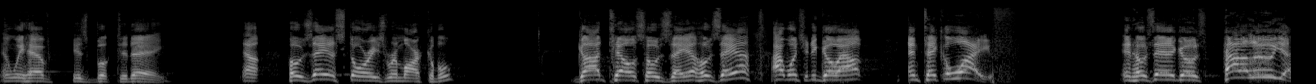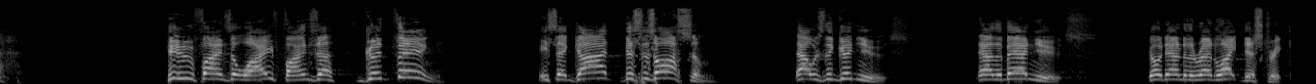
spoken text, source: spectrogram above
And we have his book today. Now, Hosea's story is remarkable. God tells Hosea, Hosea, I want you to go out and take a wife. And Hosea goes, Hallelujah. He who finds a wife finds a good thing. He said, God, this is awesome. That was the good news. Now, the bad news go down to the red light district,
